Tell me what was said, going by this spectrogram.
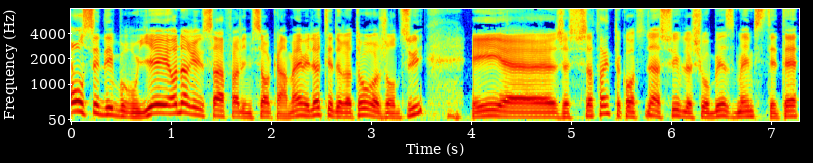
On s'est débrouillé. On a réussi à faire l'émission quand même. Et là, tu es de retour aujourd'hui. Et euh, je suis certain que tu continues à suivre le showbiz, même si tu étais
